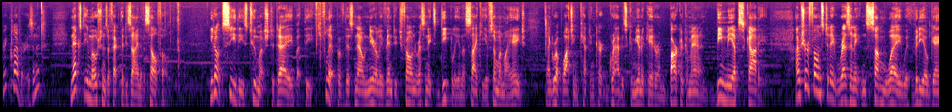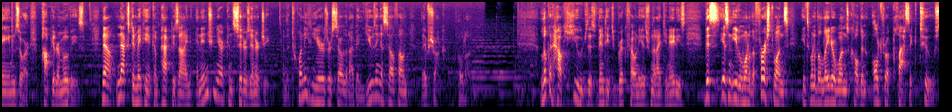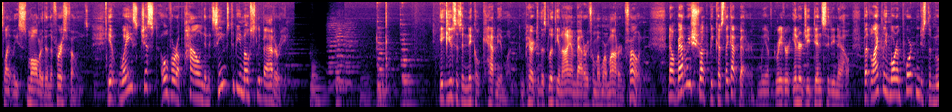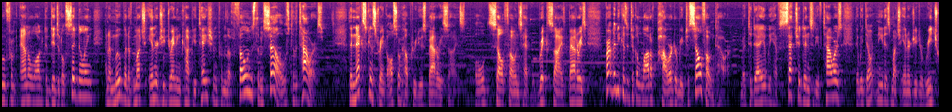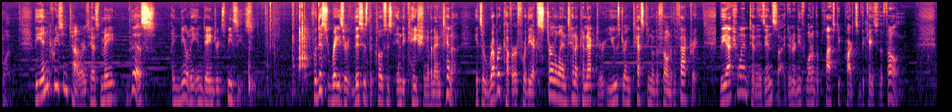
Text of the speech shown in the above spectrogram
Very clever, isn't it? Next, emotions affect the design of a cell phone. You don't see these too much today, but the flip of this now nearly vintage phone resonates deeply in the psyche of someone my age. I grew up watching Captain Kirk grab his communicator and bark a command, beam me up Scotty. I'm sure phones today resonate in some way with video games or popular movies. Now, next in making a compact design, an engineer considers energy. In the 20 years or so that I've been using a cell phone, they've shrunk. Hold on. Look at how huge this vintage brick phone is from the 1980s. This isn't even one of the first ones. It's one of the later ones called an Ultra Classic 2, slightly smaller than the first phones. It weighs just over a pound and it seems to be mostly battery. It uses a nickel cadmium one, compared to this lithium ion battery from a more modern phone. Now, batteries shrunk because they got better. We have greater energy density now, but likely more important is the move from analog to digital signaling and a movement of much energy draining computation from the phones themselves to the towers. The next constraint also helped reduce battery size. Old cell phones had brick-sized batteries, partly because it took a lot of power to reach a cell phone tower. But today we have such a density of towers that we don't need as much energy to reach one. The increase in towers has made this a nearly endangered species. For this RAZR, this is the closest indication of an antenna. It's a rubber cover for the external antenna connector used during testing of the phone at the factory. The actual antenna is inside, underneath one of the plastic parts of the case of the phone.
